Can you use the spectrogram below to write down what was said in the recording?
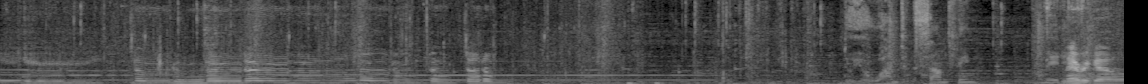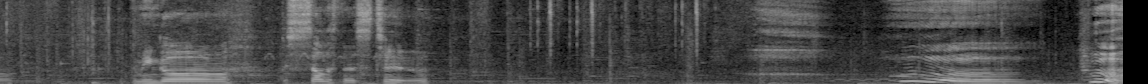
you want something? Maybe There we go. And we go too. Ooh. Ooh.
